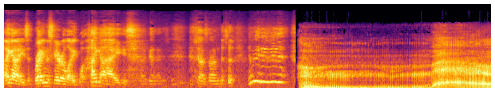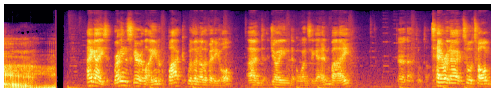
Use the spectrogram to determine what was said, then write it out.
Hi guys, Brighton the Scary Light. Hi guys. Okay. Shaz hands. Hi guys, Brian the Scare Lion back with another video and joined once again by Pterodactyl top. Pterodactyl Tom.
